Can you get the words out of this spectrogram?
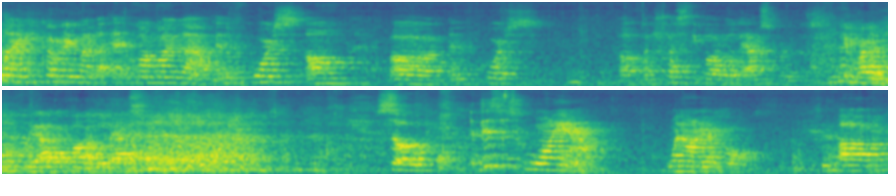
blanket covering my, on my lap, and of course, um, uh, and of course, uh, a trusty bottle of aspirin. You can write a without a bottle of aspirin. so, this is who I am when I'm at home. Um,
